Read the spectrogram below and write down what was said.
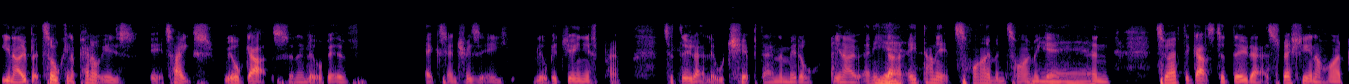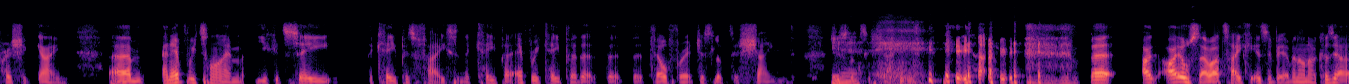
you know, but talking of penalties, it takes real guts and a little bit of eccentricity, a little bit genius prep to do that little chip down the middle. You know, and he Yeah. done he done it time and time again. Yeah. And to have the guts to do that, especially in a high pressure game, um, and every time you could see the keeper's face, and the keeper, every keeper that that, that fell for it, just looked ashamed. Just Yeah. looked ashamed. you know? But I, I also I take it as a bit of an honour because I,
